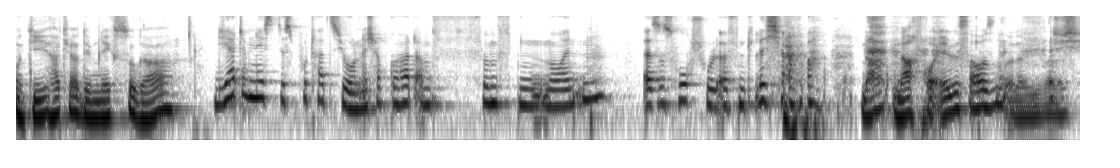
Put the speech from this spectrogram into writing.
Und die hat ja demnächst sogar, Die hat demnächst Disputation. Ich habe gehört, am 5.9. Es ist hochschulöffentlich, aber nach, nach Frau Elbishausen, oder wie war das?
